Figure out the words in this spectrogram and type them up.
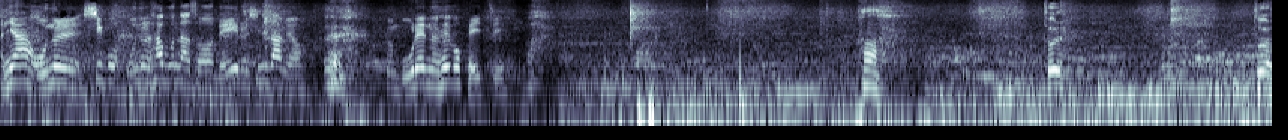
아니야, 오늘 쉬고, 오늘 하고 나서 내일은 쉰다며. 네. 그럼 모레는 회복돼 있지. 하나, 둘, 둘.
